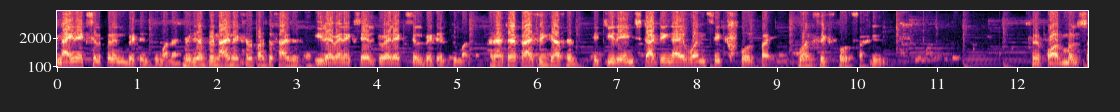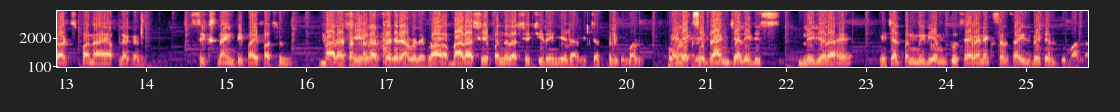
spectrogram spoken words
नाईन एक्सेल पर्यंत भेटेल तुम्हाला. मीडियम टू नाईन एक्सेल पर्यंत आहेत इलेव्हन एक्सेल ट्वेल्व एक्सेल भेटेल तुम्हाला. आणि याच्या प्राइसिंग काय असेल? ह्याची रेंज स्टार्टिंग आहे one six four five one six four five formal shirts पण आहे आपल्याकडे. सिक्स नाईन्टी फायपासून बाराशे कलर्स वगैरे अवेलेबल हा बाराशे पंधराशे ची रेंज येणार ह्याच्यात पण तुम्हाला. एलेक्सी. ब्रँडच्या लेडीज ब्लेजर आहे. ह्याच्यात पण medium to seven XL size भेटेल तुम्हाला.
